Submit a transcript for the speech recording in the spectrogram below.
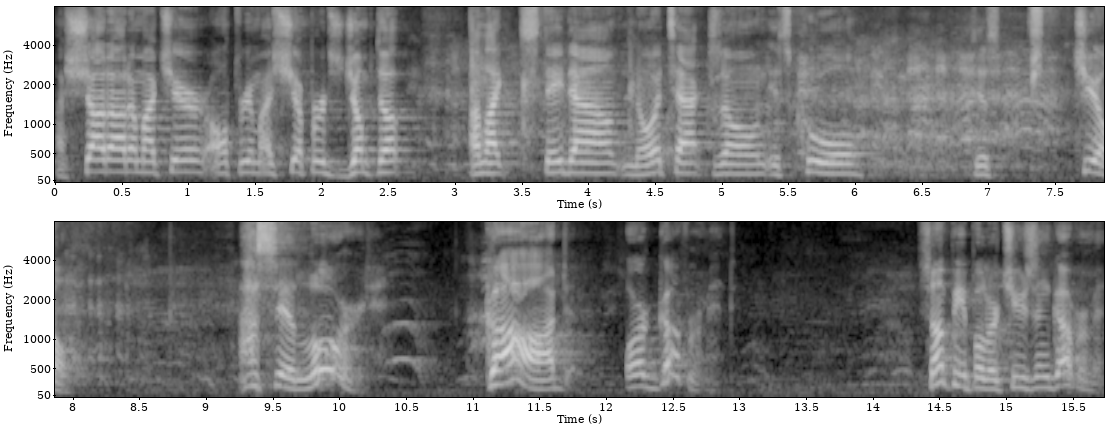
I shot out of my chair. All three of my shepherds jumped up. I'm like, stay down, no attack zone. It's cool. Just chill. I said, Lord, God or government? Some people are choosing government.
